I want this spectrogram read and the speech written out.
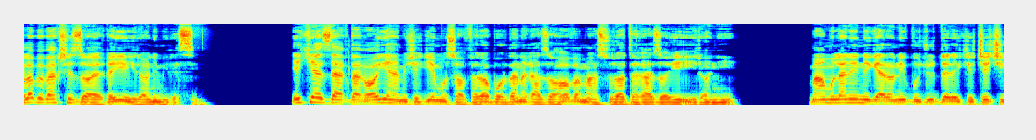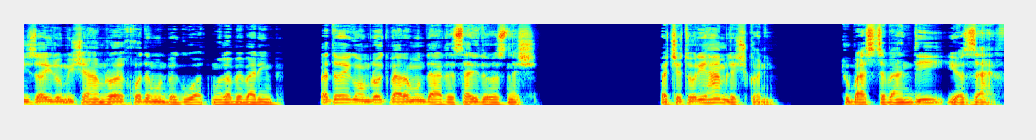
حالا به بخش زائقه ایرانی می‌رسیم. یکی از دغدغه‌های همیشگی مسافرها بردن غذاها و محصولات غذایی ایرانیه. معمولا این نگرانی وجود داره که چه چیزایی رو میشه همراه خودمون به گواتمالا ببریم و توی گمرک برامون دردسری درست نشه. و چطوری حملش کنیم؟ تو بسته‌بندی یا ظرف؟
